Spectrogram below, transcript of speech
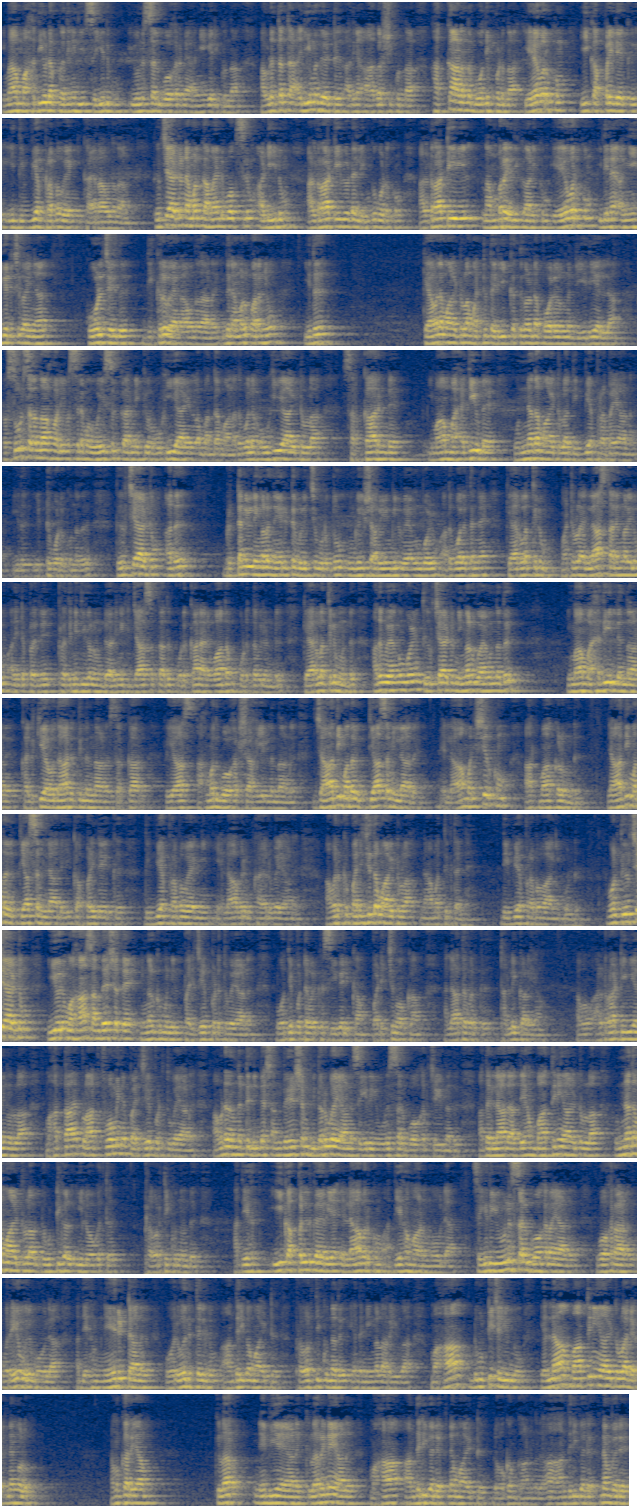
ഇമാം മഹദിയുടെ പ്രതിനിധി സയ്യിദ് യൂനിസൽ ബോഹറിനെ അംഗീകരിക്കുന്ന അവിടുത്തെ അരിമ കേട്ട് അതിനെ ആകർഷിക്കുന്ന ഹക്കാണെന്ന് ബോധ്യപ്പെടുന്ന ഏവർക്കും ഈ കപ്പലിലേക്ക് ഈ ദിവ്യ പ്രഭ വേങ്ങി കയറാവുന്നതാണ്. തീർച്ചയായിട്ടും നമ്മൾ കമന്റ് ബോക്സിലും അടിയിലും അൾട്രാ ടിവിയുടെ ലിങ്ക് കൊടുക്കും. അൾട്രാ ടിവിയിൽ നമ്പർ എഴുതി കാണിക്കും. ഏവർക്കും ഇതിനെ അംഗീകരിച്ചു കഴിഞ്ഞാൽ കോൾ ചെയ്ത് ദിക്ർ വേങ്ങാവുന്നതാണ്. ഇത് നമ്മൾ പറഞ്ഞു ഇത് കേവലമായിട്ടുള്ള മറ്റു തരീക്കത്തുകളുടെ പോലെയൊന്നും രീതിയല്ല. റസൂൽ സലാഹു അലൈഹി വസ്ലം ഉവൈസുൽ കർണിക്ക് റൂഹിയായുള്ള ബന്ധമാണ്. അതുപോലെ റൂഹിയായിട്ടുള്ള സർക്കാരിന്റെ ഇമാം മഹദിയുടെ ഉന്നതമായിട്ടുള്ള ദിവ്യപ്രഭയാണ് ഇത് ഇട്ടുകൊടുക്കുന്നത്. തീർച്ചയായിട്ടും അത് ബ്രിട്ടനിൽ നിങ്ങൾ നേരിട്ട് വിളിച്ചു ഉറുദു ഇംഗ്ലീഷ് അറിയുമെങ്കിൽ വേങ്ങുമ്പോഴും. അതുപോലെ തന്നെ കേരളത്തിലും മറ്റുള്ള എല്ലാ സ്ഥലങ്ങളിലും അതിന്റെ പ്രതി- പ്രതിനിധികളുണ്ട്. അതിന് ഹിജാസത്ത് അത് കൊടുക്കാൻ അനുവാദം കൊടുത്തവരുണ്ട്. കേരളത്തിലുമുണ്ട്. അത് വേങ്ങുമ്പോഴും തീർച്ചയായിട്ടും നിങ്ങൾ വേങ്ങുന്നത് ഇമാം മഹദിയിൽ നിന്നാണ് കൽക്കി അവതാരത്തിൽ നിന്നാണ് സർക്കാർ റിയാസ് അഹമ്മദ് ഗോഹർ ഷാഹിയിൽ നിന്നാണ് ജാതി മത വ്യത്യാസമില്ലാതെ എല്ലാ മനുഷ്യർക്കും ആത്മാക്കളുണ്ട്. ജാതി മത വ്യത്യാസമില്ലാതെ ഈ കപ്പലിലേക്ക് ദിവ്യപ്രഭ വാങ്ങി എല്ലാവരും കയറുകയാണ്. അവർക്ക് പരിചിതമായിട്ടുള്ള നാമത്തിൽ തന്നെ ദിവ്യപ്രഭ വാങ്ങിക്കൊണ്ട്. അപ്പോൾ തീർച്ചയായിട്ടും ഈ ഒരു മഹാസന്ദേശത്തെ നിങ്ങൾക്ക് മുന്നിൽ പരിചയപ്പെടുത്തുകയാണ്. ബോധ്യപ്പെട്ടവർക്ക് സ്വീകരിക്കാം പഠിച്ചു നോക്കാം അല്ലാത്തവർക്ക് തള്ളിക്കളയാം. അപ്പോൾ അൾട്രാ ടി വി എന്നുള്ള മഹത്തായ പ്ലാറ്റ്ഫോമിനെ പരിചയപ്പെടുത്തുകയാണ്. അവിടെ നിന്നിട്ട് ഇതിന്റെ സന്ദേശം വിതറുകയാണ് സെയ്ദ് യൂണിസൽ ബോഹർ ചെയ്യുന്നത്. അതല്ലാതെ അദ്ദേഹം ബാത്തിനിയായിട്ടുള്ള ഉന്നതമായിട്ടുള്ള ഡ്യൂട്ടികൾ ഈ ലോകത്ത് പ്രവർത്തിക്കുന്നുണ്ട്. അദ്ദേഹം ഈ കപ്പലിൽ കയറിയ എല്ലാവർക്കും അദ്ദേഹമാണ് മൗല. സെയ്ദ് യൂനിസൽ ഗോഹറയാണ് ഗോഹറാണ് ഒരേ ഒരു മൗല. അദ്ദേഹം നേരിട്ടാണ് ഓരോരുത്തരിലും ആന്തരികമായിട്ട് പ്രവർത്തിക്കുന്നത് എന്ന് നിങ്ങൾ അറിയുക. മഹാ ഡ്യൂട്ടി ചെയ്യുന്നു. എല്ലാ ബാത്തിനിയായിട്ടുള്ള രത്നങ്ങളും നമുക്കറിയാം. കിളർ നബിയെയാണ് കിളറിനെയാണ് മഹാ ആന്തരിക രത്നമായിട്ട് ലോകം കാണുന്നത്. ആ ആന്തരിക രത്നം വരെ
